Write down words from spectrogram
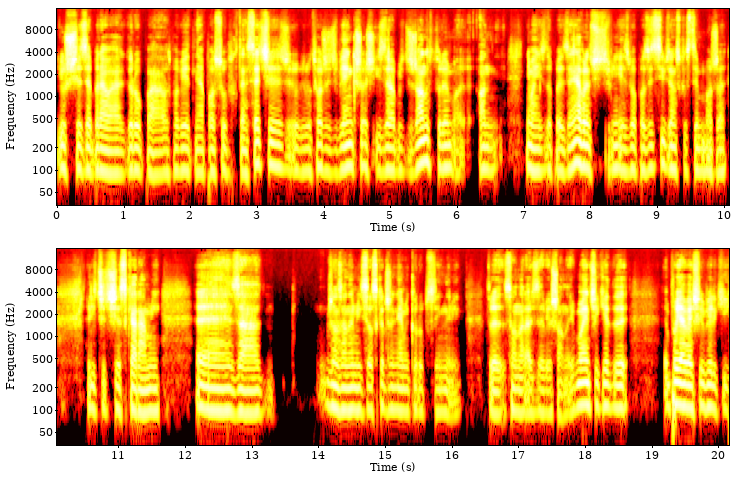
już się zebrała grupa odpowiednia posłów w Knesecie, żeby utworzyć większość i zrobić rząd, w którym on nie ma nic do powiedzenia, wręcz przeciwnie jest w opozycji, w związku z tym może liczyć się z karami e, za związanymi z oskarżeniami korupcyjnymi, które są na razie zawieszone. I w momencie, kiedy pojawia się wielki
